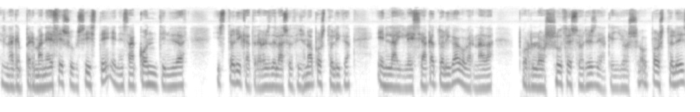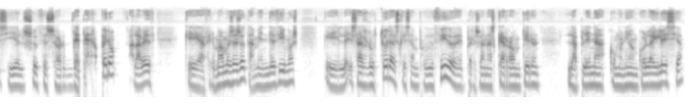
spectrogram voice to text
es la que permanece, subsiste en esa continuidad histórica a través de la sucesión apostólica en la iglesia católica gobernada por los sucesores de aquellos apóstoles y el sucesor de Pedro. Pero a la vez que afirmamos eso, también decimos que esas rupturas que se han producido de personas que rompieron la plena comunión con la Iglesia,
